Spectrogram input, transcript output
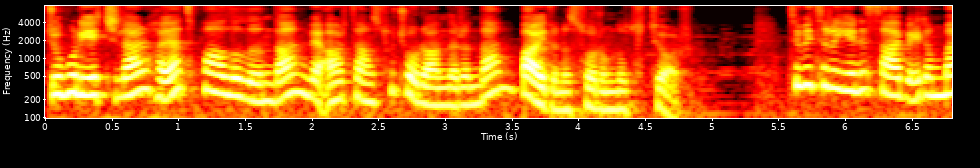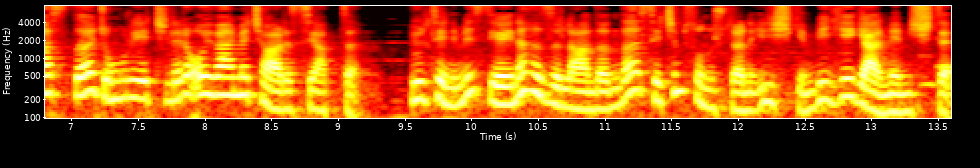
Cumhuriyetçiler hayat pahalılığından ve artan suç oranlarından Biden'ı sorumlu tutuyor. Twitter'ın yeni sahibi Elon Musk da Cumhuriyetçilere oy verme çağrısı yaptı. Bültenimiz yayına hazırlandığında seçim sonuçlarına ilişkin bilgi gelmemişti.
